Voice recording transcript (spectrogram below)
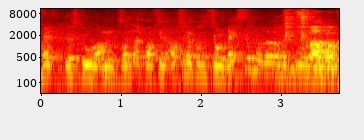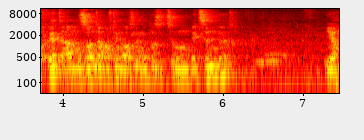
Fred, wirst du am Sonntag auf den Ausländerpositionen wechseln? Oder Die Frage, ob Fred am Sonntag auf den Ausländerpositionen wechseln wird? Ja.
